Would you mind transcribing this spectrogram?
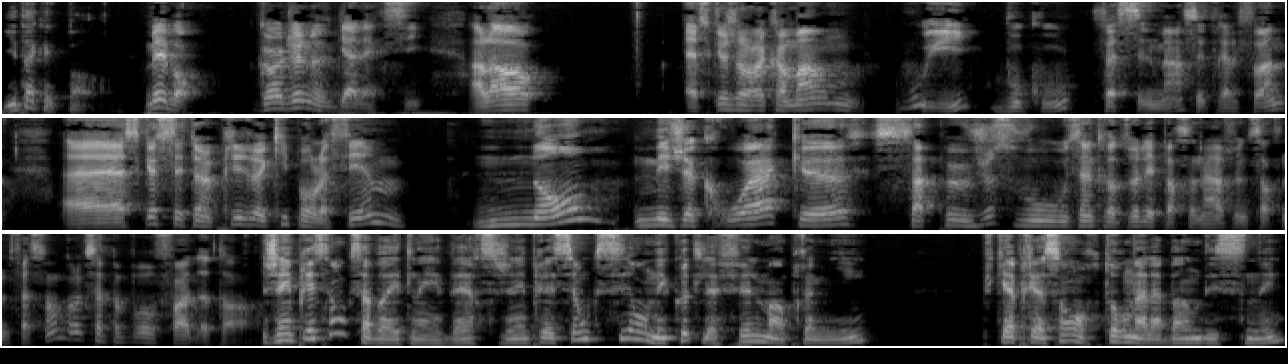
il est à quelque part. Mais bon, Guardian of the Galaxy. Alors, est-ce que je le recommande? Oui, beaucoup, facilement, c'est très le fun. Euh, est-ce que c'est un prérequis pour le film? Non, mais je crois que ça peut juste vous introduire les personnages d'une certaine façon, donc ça peut pas vous faire de tort. J'ai l'impression que ça va être l'inverse. J'ai l'impression que si on écoute le film en premier, puis qu'après ça on retourne à la bande dessinée,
